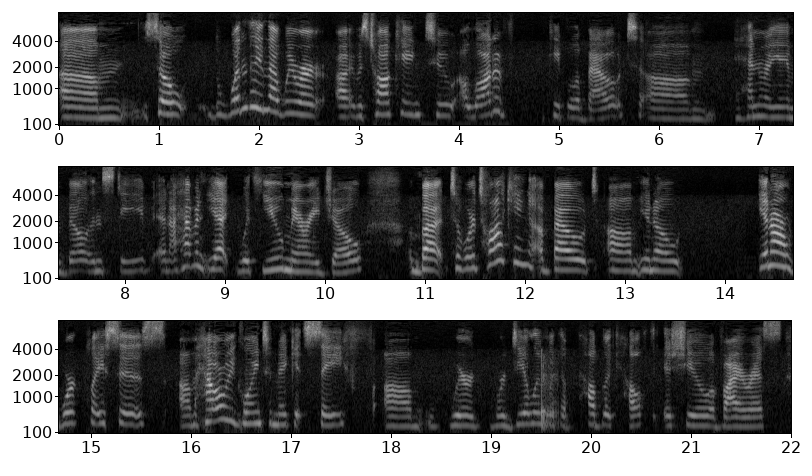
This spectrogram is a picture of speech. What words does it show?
Um, so, the one thing that we were, I was talking to a lot of people about, um, Henry and Bill and Steve, and I haven't yet with you, Mary Jo, but we're talking about, um, you know, in our workplaces, um, how are we going to make it safe? Um, we're, we're dealing with a public health issue, a virus.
